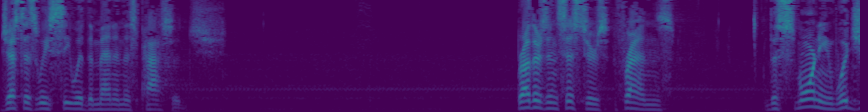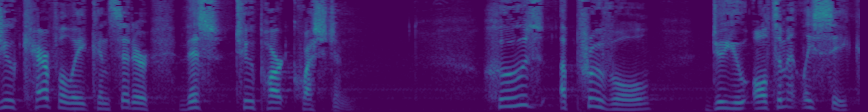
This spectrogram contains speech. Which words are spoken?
Just as we see with the men in this passage. Brothers and sisters, friends, this morning, would you carefully consider this two-part question? Whose approval do you ultimately seek?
